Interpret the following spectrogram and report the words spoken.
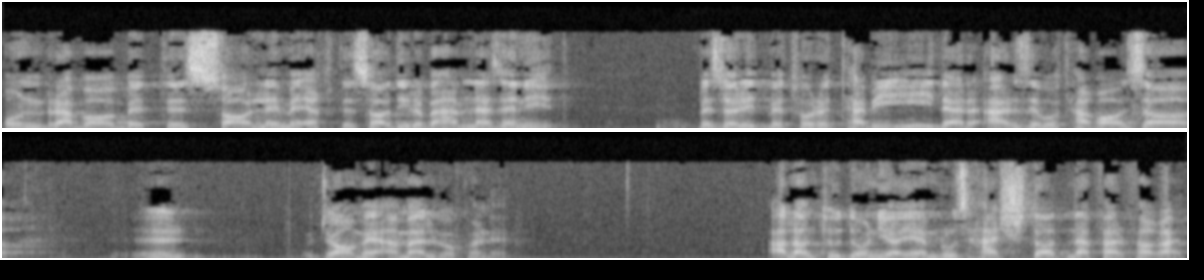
اون روابط سالم اقتصادی رو به هم نزنید. بذارید به طور طبیعی در عرضه و تقاضا جامعه عمل بکنه. الان تو دنیای امروز 80 نفر فقط.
